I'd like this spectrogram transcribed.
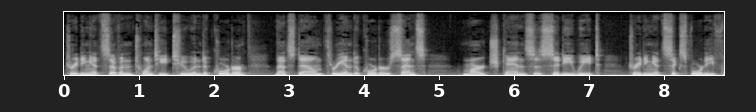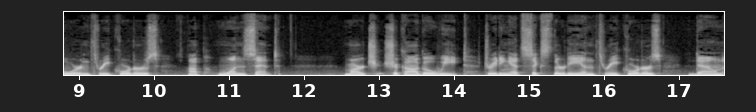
trading at 722 and a quarter. That's down three and a quarter cents. March Kansas City wheat trading at 644 and three quarters, up one cent. March Chicago wheat trading at 630 and three quarters, down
